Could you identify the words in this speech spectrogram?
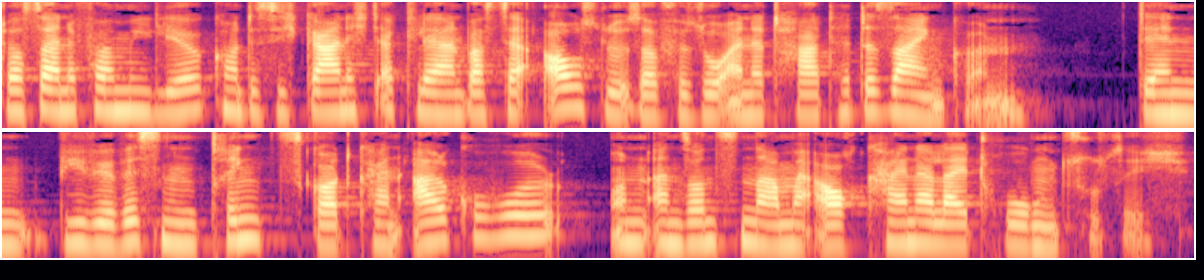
Doch seine Familie konnte sich gar nicht erklären, was der Auslöser für so eine Tat hätte sein können. Denn, wie wir wissen, trinkt Scott kein Alkohol und ansonsten nahm er auch keinerlei Drogen zu sich.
